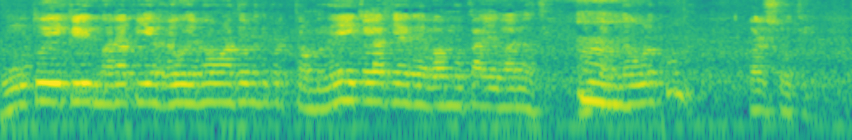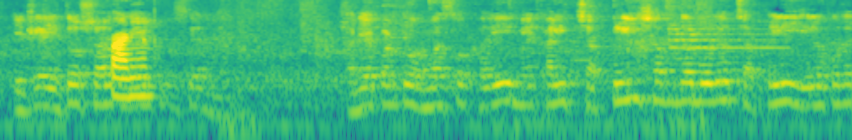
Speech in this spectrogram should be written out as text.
હું તો એકલી મારા પિયર રહું એનો વાંધો નથી પણ તમને એકલા ક્યાં રહેવા મુકાય એવા નથી. તમને ઓળખું વર્ષોથી. એટલે એ તો શર્ટ પાણી. અરે પણ તું સમજતો ખરી? મેં ખાલી ચકલી શબ્દ બોલ્યો ચકલી. એ લોકોને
